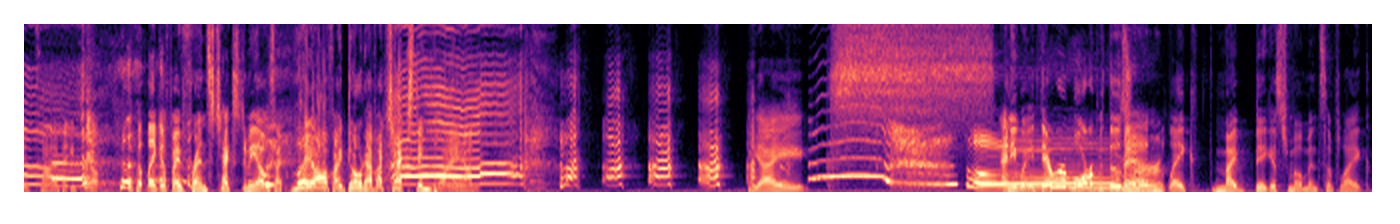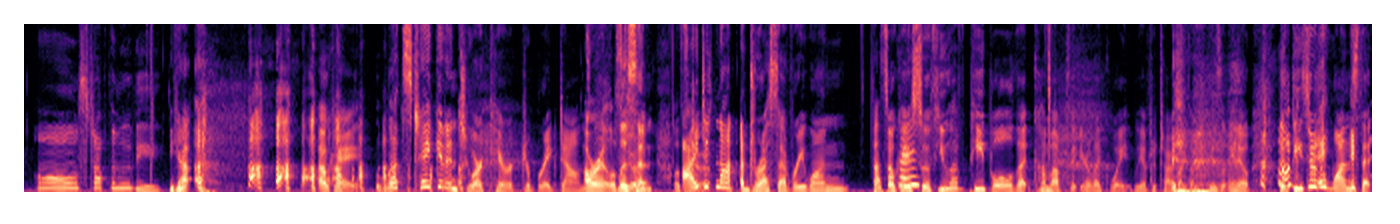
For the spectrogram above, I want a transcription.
it's not a big deal. But like if my friends texted me, I was like, lay off! I don't have a texting plan. Yikes. Anyway, there were more, but oh, those Oh, man. were like my biggest moments of like, oh, stop the movie. Yeah. Okay, let's take it into our character breakdowns. All right, listen. I did not address everyone. That's Okay, okay. so if you have people that come up that you're like, wait, we have to talk about them, please let me know. But these are the ones that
